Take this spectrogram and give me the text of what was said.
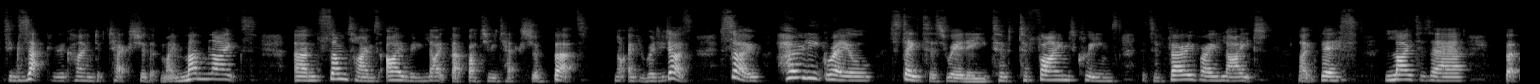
It's exactly the kind of texture that my mum likes. Um, sometimes I really like that buttery texture, but not everybody does. So, holy grail status really, to, to find creams that are very, very light, like this, light as air, but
